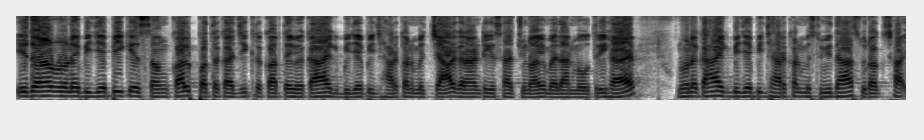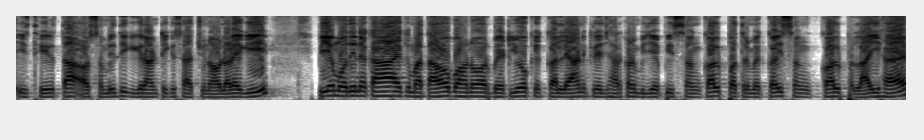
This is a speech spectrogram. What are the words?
इस दौरान उन्होंने बीजेपी के संकल्प पत्र का ज़िक्र करते हुए कहा कि बीजेपी झारखंड में चार गारंटी के साथ चुनावी मैदान में उतरी है। उन्होंने कहा कि बीजेपी झारखंड में सुविधा, सुरक्षा, स्थिरता और समृद्धि की गारंटी के साथ चुनाव लड़ेगी। पीएम मोदी ने कहा है कि माताओं, बहनों और बेटियों के कल्याण के लिए झारखंड बीजेपी संकल्प पत्र में कई संकल्प लाई है।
